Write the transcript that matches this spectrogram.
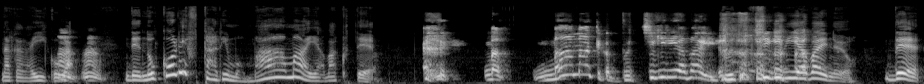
仲がいい子が。うんうん。で、残り2人もまあまあやばくて、まあ、まあまあっていうか、ぶっちぎりやばい。ぶっちぎりやばいのよ。で、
